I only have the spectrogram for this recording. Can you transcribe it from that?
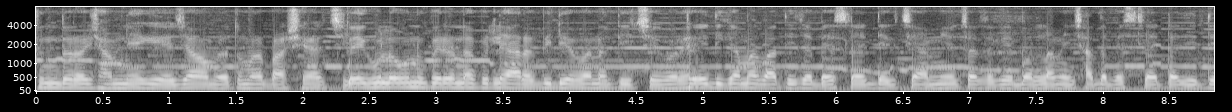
সুন্দর হয়, সামনে এগিয়ে যাও, আমরা তোমার পাশে আছি। এগুলো অনুপ্রেরণা পেলে আরও ভিডিও বানাতে ইচ্ছে করে। এইদিকে আমার বাতিজা বেস্ট লাইট দেখছে, আমিও চাচাকে বললাম, এই সাদা বেস্ট লাইটটা দিতে,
